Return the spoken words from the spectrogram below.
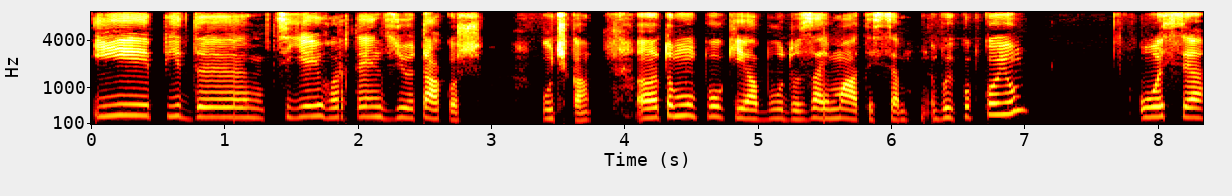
і під цією гортензією також кучка. Тому поки я буду займатися викупкою. Ось, е,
